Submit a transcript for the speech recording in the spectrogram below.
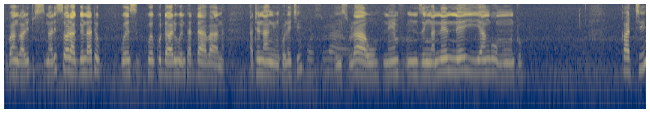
kubanga nali sobola kgenda ate kwekudda wali we ntadde abaana. Ate nange nkole ki? Nsulaawo nze nga ne- neeyiiya ng'omuntu kati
